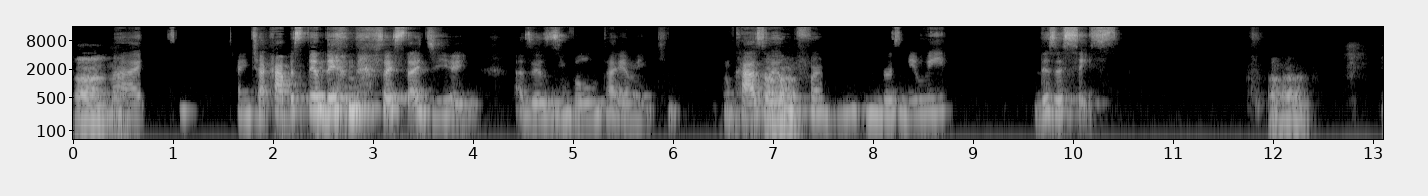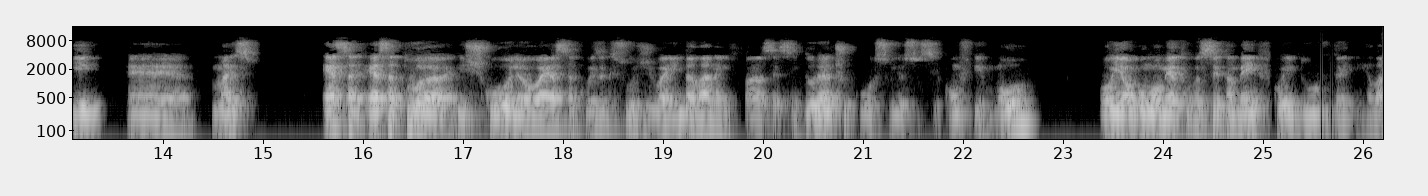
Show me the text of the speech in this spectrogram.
Ah, tá. Mas a gente acaba estendendo essa estadia aí, às vezes involuntariamente. No caso, eu me Aham, formei em 2016. aham. E, é, mas essa, essa tua escolha ou essa coisa que surgiu ainda lá na infância, assim, durante o curso isso se confirmou? Ou em algum momento você também ficou em dúvida em relação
